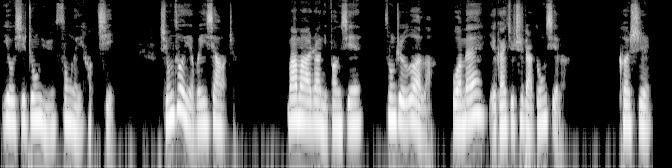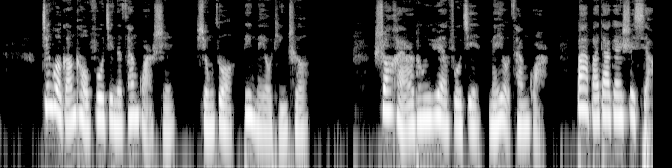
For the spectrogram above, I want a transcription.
优希终于松了一口气。熊座也微笑着，妈妈让你放心。聪智饿了，我们也该去吃点东西了。可是，经过港口附近的餐馆时，熊座并没有停车。双海儿童医院附近没有餐馆，爸爸大概是想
